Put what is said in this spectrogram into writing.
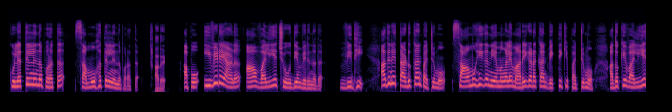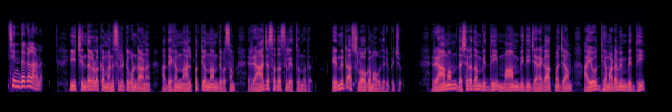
കുലത്തിൽ നിന്ന് പുറത്ത് സമൂഹത്തിൽ നിന്ന് പുറത്ത്. അതെ. അപ്പോ ഇവിടെയാണ് ആ വലിയ ചോദ്യം വരുന്നത്. വിധി. അതിനെ തടുക്കാൻ പറ്റുമോ? സാമൂഹിക നിയമങ്ങളെ മറികടക്കാൻ വ്യക്തിക്ക് പറ്റുമോ? അതൊക്കെ വലിയ ചിന്തകളാണ്. ഈ ചിന്തകളൊക്കെ മനസ്സിലിട്ടുകൊണ്ടാണ് അദ്ദേഹം നാൽപ്പത്തിയൊന്നാം ദിവസം രാജസദസ്സിലെത്തുന്നത്. എന്നിട്ട് ആ ശ്ലോകം അവതരിപ്പിച്ചു. രാമം ദശരഥം വിദ്ധി മാം വിധി ജനകാത്മജാം അയോധ്യമടവിം വിദ്ധി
